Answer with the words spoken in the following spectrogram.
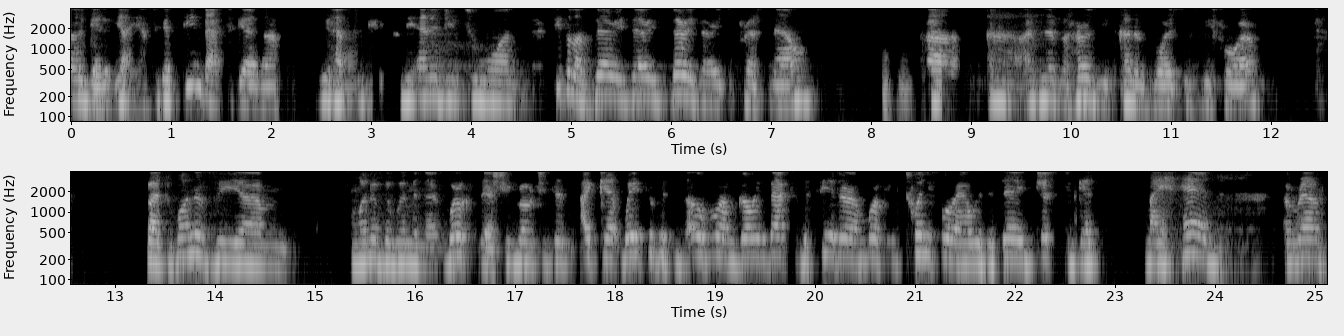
uh, get it. Yeah, you have to get a team back together. You have to get the energy to want. People are very, very, very, very depressed now. Mm-hmm. Uh, uh, I've never heard these kind of voices before. But one of the um, one of the women that works there, she wrote, she said, I can't wait till this is over. I'm going back to the theater. I'm working 24 hours a day just to get my head around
